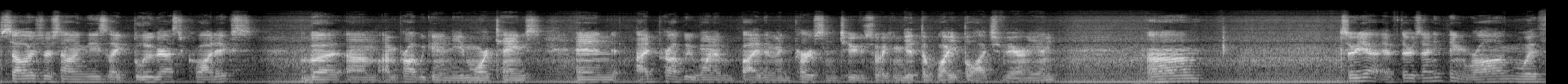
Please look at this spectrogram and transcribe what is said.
sellers are selling these like bluegrass aquatics but um, i'm probably going to need more tanks and I'd probably want to buy them in person too, so I can get the white blotch variant. Um, so yeah, if there's anything wrong with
